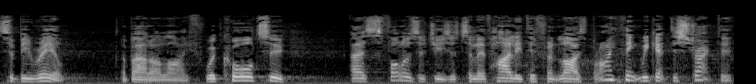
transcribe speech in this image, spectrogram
to be real about our life. We're called to, as followers of Jesus, to live highly different lives. But I think we get distracted.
